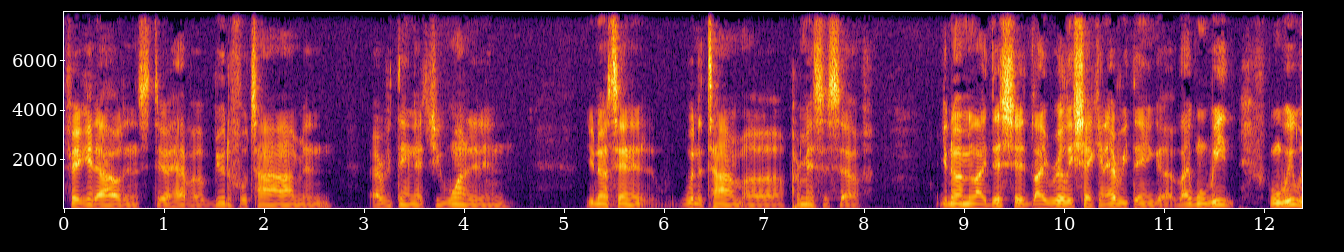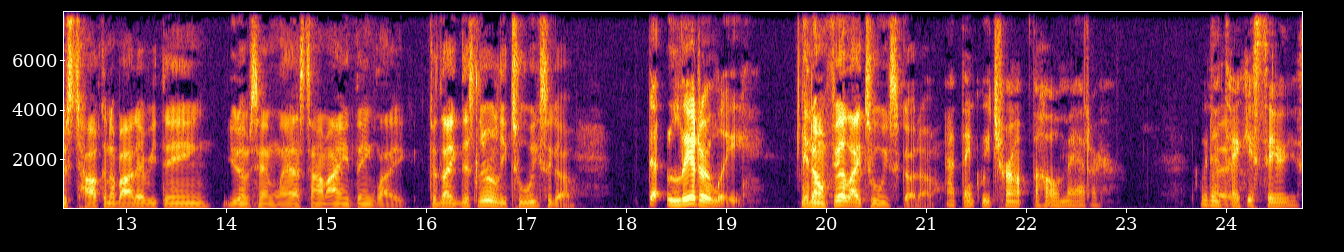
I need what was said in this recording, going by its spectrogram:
figured out and still have a beautiful time and everything that you wanted and you know what I'm saying it, when the time uh permits itself. You know what I mean? Like this shit like really shaking everything up. Like when we when we was talking about everything, you know what I'm saying, last time I ain't think like cuz like this literally 2 weeks ago. Th- literally, It don't feel like 2 weeks ago though. I think we trumped the whole matter. We didn't Hey. take it serious.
